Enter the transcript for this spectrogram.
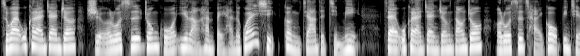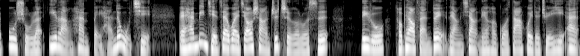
此外，乌克兰战争使俄罗斯、中国、伊朗和北韩的关系更加的紧密。在乌克兰战争当中，俄罗斯采购并且部署了伊朗和北韩的武器，北韩并且在外交上支持俄罗斯，例如投票反对两项联合国大会的决议案。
